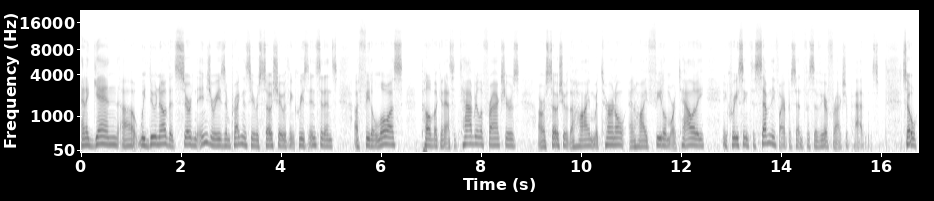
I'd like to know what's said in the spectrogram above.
And again, uh, we do know that certain injuries in pregnancy are associated with increased incidence of fetal loss. Pelvic and acetabular fractures are associated with a high maternal and high fetal mortality, increasing to 75% for severe fracture patterns. So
